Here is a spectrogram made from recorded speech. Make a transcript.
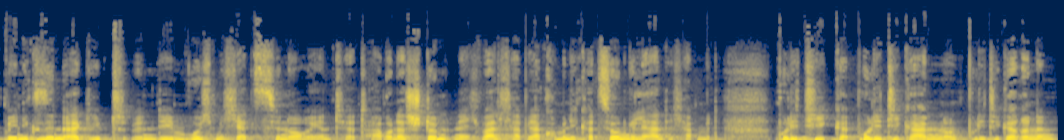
wenig Sinn ergibt in dem, wo ich mich jetzt hin orientiert habe. Und das stimmt nicht, weil ich habe ja Kommunikation gelernt, ich habe mit Politik, Politikern und Politikerinnen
